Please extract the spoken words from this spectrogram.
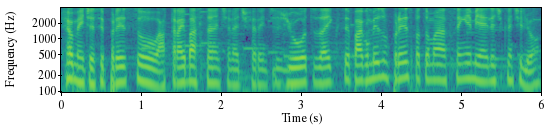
Realmente, esse preço atrai bastante, né? Diferente de outros aí que você paga o mesmo preço pra tomar 100 ml de cantilhão.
